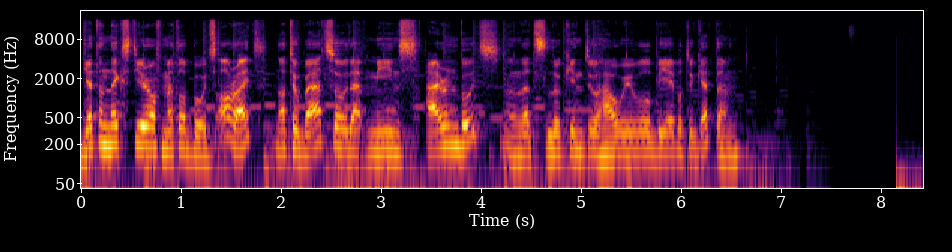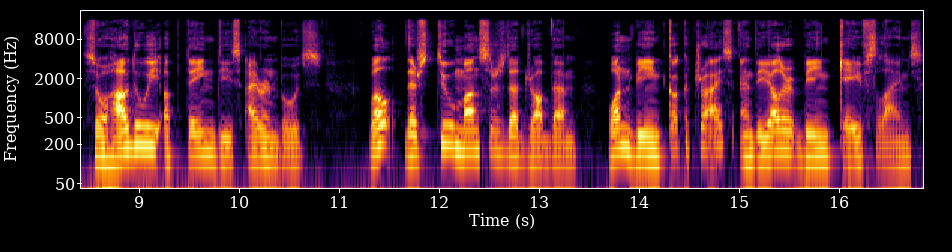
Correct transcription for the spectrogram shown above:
Get the next tier of metal boots. Alright, not too bad. So that means iron boots. And let's look into how we will be able to get them. So how do we obtain these iron boots? Well, there's two monsters that drop them. One being cockatrice and the other being cave slimes.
